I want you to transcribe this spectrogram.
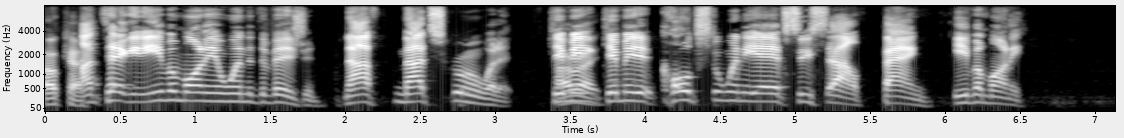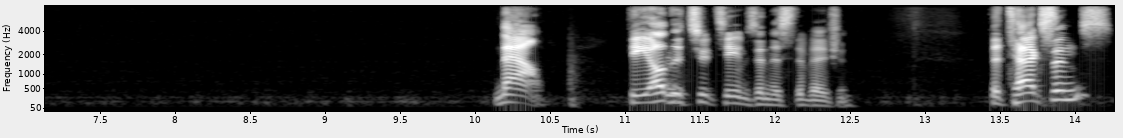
Okay. I'm taking even money and win the division. Not not screwing with it. Give All me right. give me Colts to win the AFC South. Bang. Even money. Now, the other two teams in this division. The Texans,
